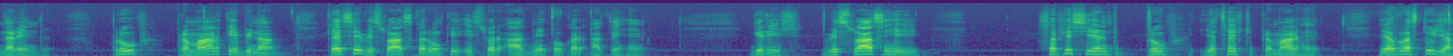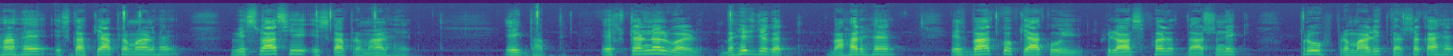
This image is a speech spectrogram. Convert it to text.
नरेंद्र। प्रूफ, प्रमाण के बिना कैसे विश्वास करूँ कि ईश्वर आदमी होकर आते हैं? गिरीश, विश्वास ही सफिशियंट प्रूफ, यथेष्ट प्रमाण है। यह वस्तु यहाँ है, इसका क्या प्रमाण है? विश्वास ही इसका प्रमाण है। एक भक्त एक्सटर्नल वर्ल्ड, बहिर्जगत, बाहर है। इस बात को क्या कोई फिलासफर, दार्शनिक, प्रूफ प्रमाणित कर सका है?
